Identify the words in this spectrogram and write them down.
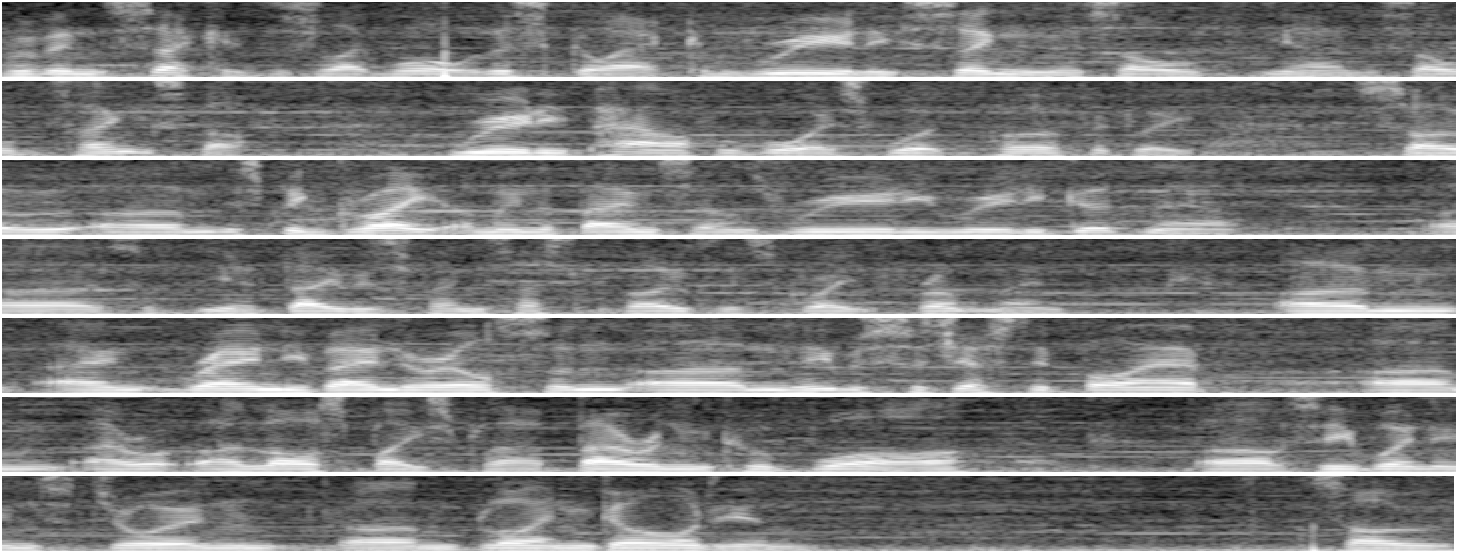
within seconds, it's like, whoa, this guy can really sing this old, you know, this old tank stuff. Really powerful voice, worked perfectly. So um, it's been great. I mean, the band sounds really, really good now. Uh, so, you know, David's a fantastic vocalist, great frontman. Um, and Randy Van Der Elsen, um, he was suggested by um, our, our, last bass player, Barend Courbois. Uh, so he went in to join um, Blind Guardian. So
